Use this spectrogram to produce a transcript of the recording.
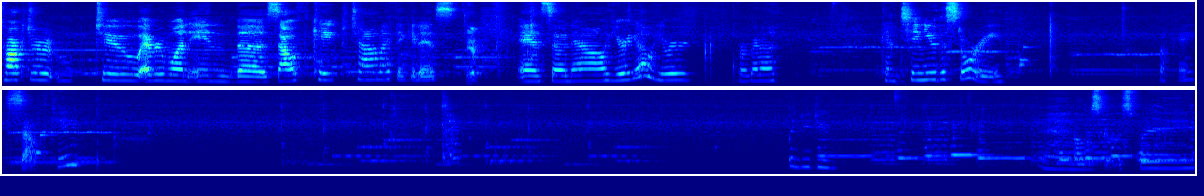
talked to, to everyone in the South Cape town, I think it is. Yep. And so now here we go. Here we're, we're gonna continue the story. Okay, South Cape. Ba-doo-doo. And I'll just go this way.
